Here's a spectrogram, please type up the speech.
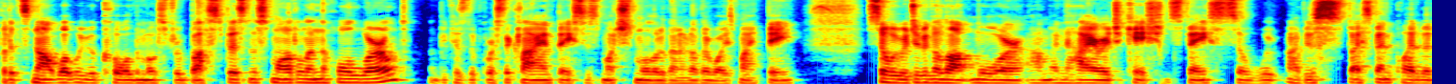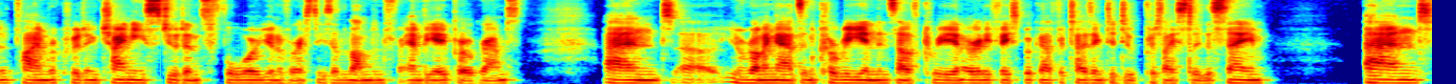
but it's not what we would call the most robust business model in the whole world because, of course, the client base is much smaller than it otherwise might be. So we were doing a lot more um, in the higher education space. So we, I was I spent quite a bit of time recruiting Chinese students for universities in London for MBA programs and uh, you know running ads in Korean and South Korea and early Facebook advertising to do precisely the same. And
